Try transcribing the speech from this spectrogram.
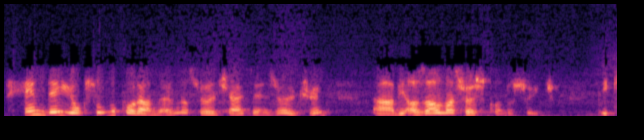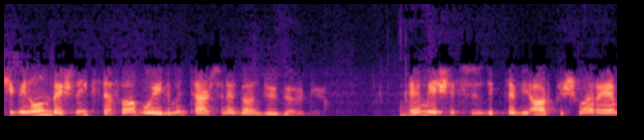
Hem de yoksulluk oranları nasıl ölçerseniz ölçün bir azalma söz konusuydu. 2015'te ilk defa bu eğilimin tersine döndüğü görülüyor. Hem eşitsizlikte bir artış var hem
